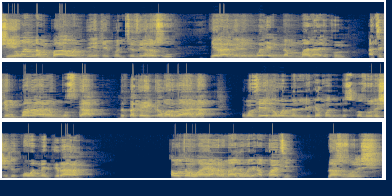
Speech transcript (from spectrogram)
Shi wannan bawon da yake kwance zai rasu yana ganin wa'annan mala'ikun a cikin fararen huska da ta kai kamar rana kuma zai ga wannan likafanin da suka zo da shi da kuma wannan tiraran a wata ruwaya har ma da wani akwati za su zo da shi.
